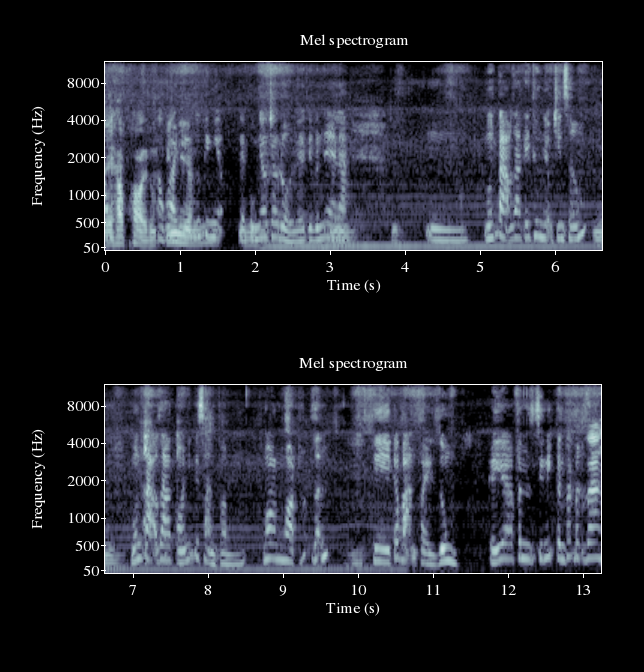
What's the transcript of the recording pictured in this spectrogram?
để học hỏi rút kinh nghiệm. rút kinh nghiệm để cùng Ừ. nhau trao đổi về cái vấn đề là Ừ, muốn tạo ra cái thương hiệu chín sớm ừ, muốn tạo ra có những cái sản phẩm ngon ngọt hấp dẫn Ừ. thì các bạn phải dùng cái à, phân Sinic Tân Phát Bắc Giang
